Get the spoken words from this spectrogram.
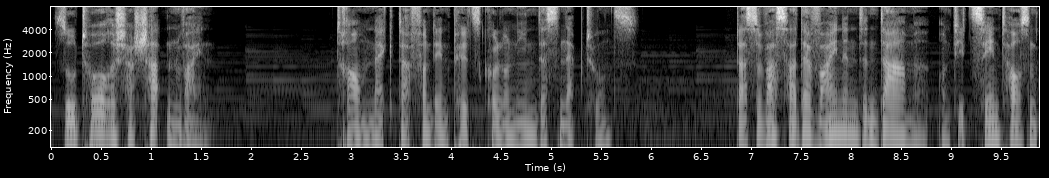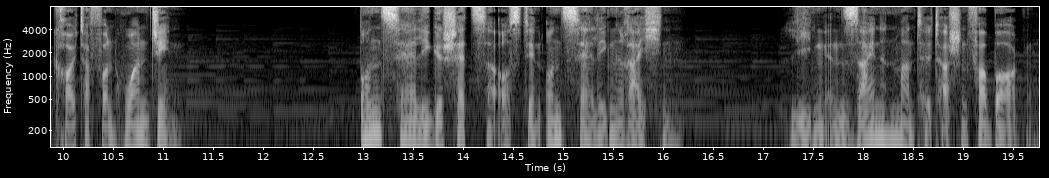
sutorischer Schattenwein, Traumnektar von den Pilzkolonien des Neptuns, das Wasser der weinenden Dame und die zehntausend Kräuter von Huanjin, unzählige Schätze aus den unzähligen Reichen liegen in seinen Manteltaschen verborgen.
